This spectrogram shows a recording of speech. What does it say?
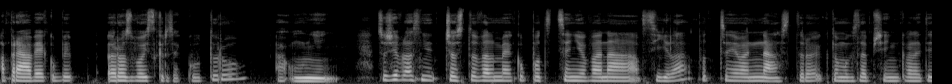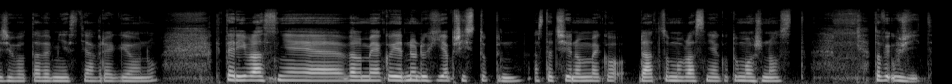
A právě jakoby rozvoj skrze kulturu, a umění. Což je vlastně často velmi jako podceňovaná síla, podceňovaný nástroj k tomu zlepšení kvality života ve městě a v regionu, který vlastně je velmi jako jednoduchý a přístupný a stačí jenom jako dát tomu vlastně jako tu možnost to využít.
